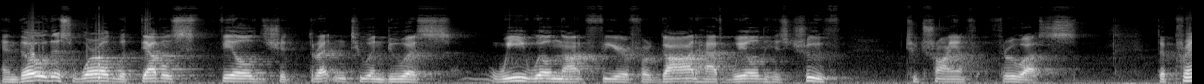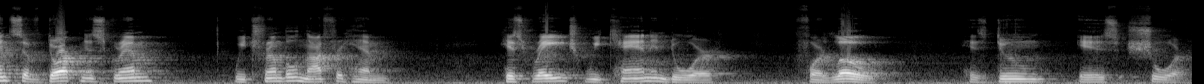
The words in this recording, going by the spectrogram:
And though this world with devils filled should threaten to undo us, we will not fear, for God hath willed his truth to triumph through us. The prince of darkness grim, we tremble not for him. His rage we can endure, for lo, his doom is sure.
